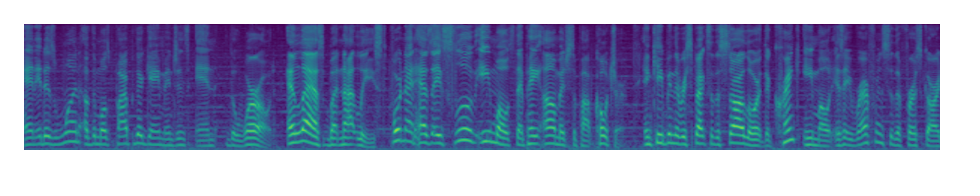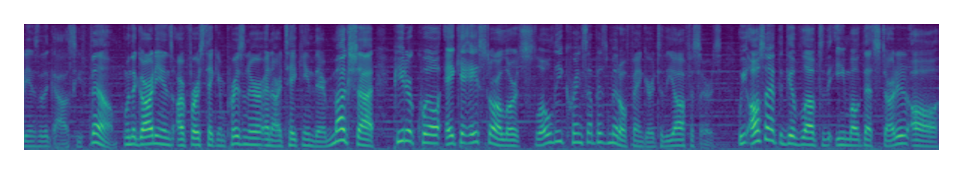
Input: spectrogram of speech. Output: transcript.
and it is one of the most popular game engines in the world. And last but not least, Fortnite has a slew of emotes that pay homage to pop culture. In keeping the respects of the Star-Lord, the Crank emote is a reference to the first Guardians of the Galaxy film. When the Guardians are first taken prisoner and are taking their mugshot, Peter Quill aka Star-Lord slowly cranks up his middle finger to the officers. We also have to give love to the emote that started it all,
